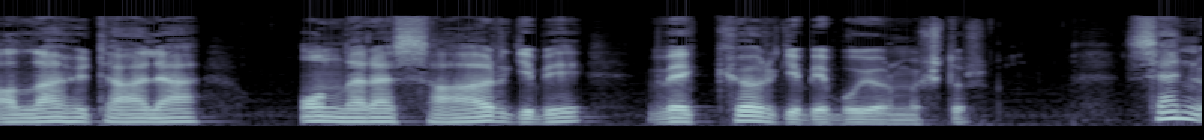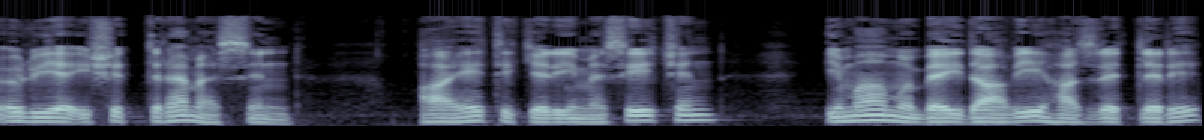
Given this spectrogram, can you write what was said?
Allahü Teala onlara sağır gibi ve kör gibi buyurmuştur. sen ölüye işittiremezsin. Ayet-i kerimesi için İmamı Beydavi Hazretleri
